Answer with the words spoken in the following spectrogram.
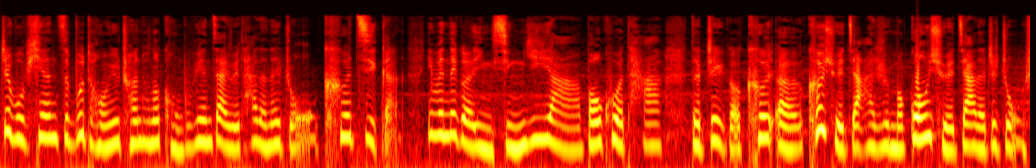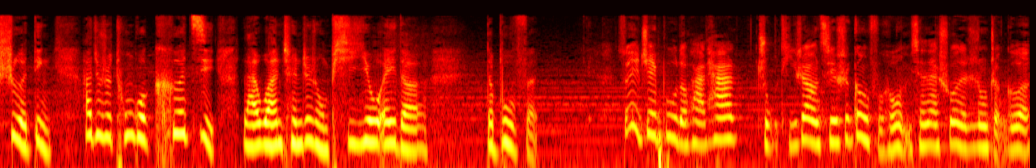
这部片子不同于传统的恐怖片，在于它的那种科技感，因为那个隐形衣啊，包括他的这个科呃科学家还是什么光学家的这种设定，他就是通过科技来完成这种 PUA 的的部分。所以这部的话，它主题上其实是更符合我们现在说的这种整个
